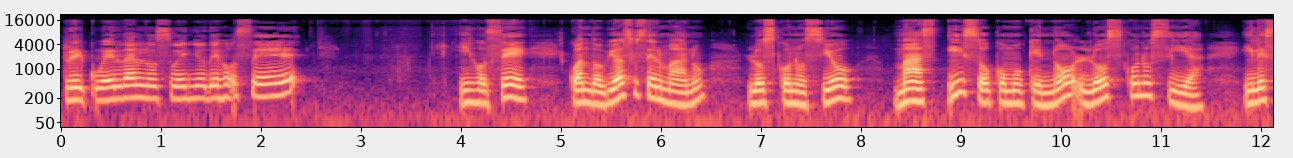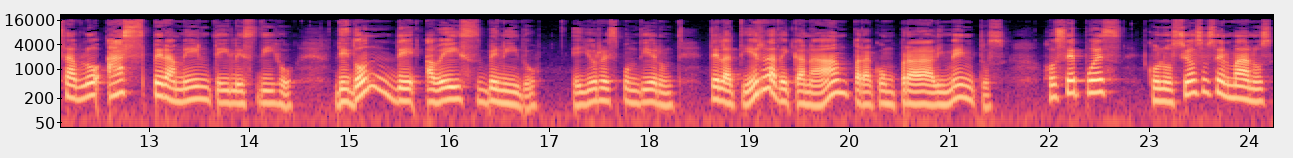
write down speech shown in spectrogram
¿Recuerdan los sueños de José? Y José, cuando vio a sus hermanos, los conoció, mas hizo como que no los conocía, y les habló ásperamente y les dijo, ¿De dónde habéis venido? Ellos respondieron, de la tierra de Canaán para comprar alimentos. José pues conoció a sus hermanos,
